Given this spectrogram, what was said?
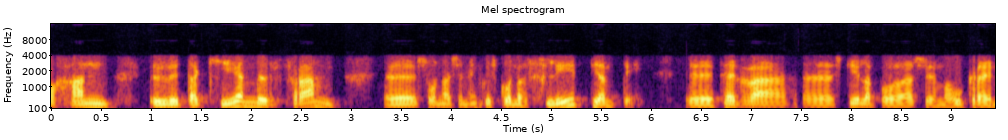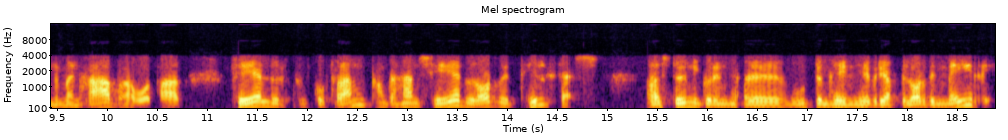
og hann auðvitað kemur fram uh, svona sem einhvers konar flytjandi uh, þeirra skilabóða sem að úgrænum en hafa og það felur sko, framganga hans hefur orðið til þess að stöðningurinn út um heim hefur jafnvel orðið meiri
